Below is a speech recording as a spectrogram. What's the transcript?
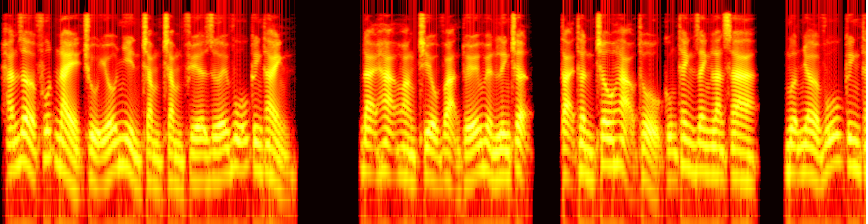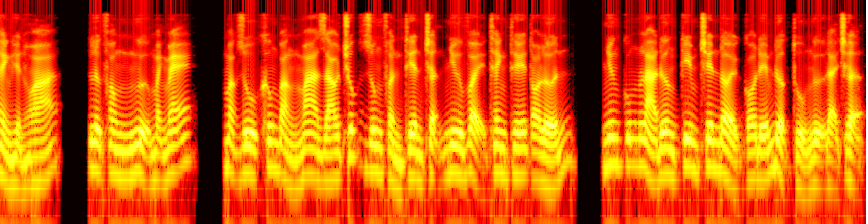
Hắn giờ phút này chủ yếu nhìn chằm chằm phía dưới Vũ Kinh thành. Đại hạ hoàng triều vạn tuế huyền linh trận, tại Thần Châu Hạo thổ cũng thanh danh lan xa, mượn nhờ Vũ Kinh thành hiển hóa, lực phòng ngự mạnh mẽ, mặc dù không bằng ma giáo trúc dung phần thiên trận như vậy thanh thế to lớn, nhưng cũng là đường kim trên đời có đếm được thủ ngự đại trận,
